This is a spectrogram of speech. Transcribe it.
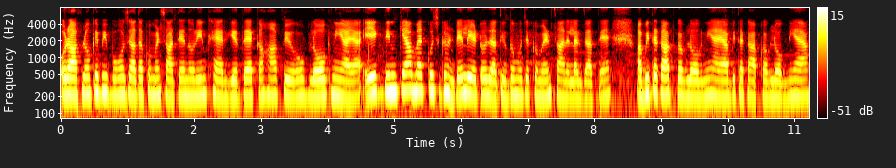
और आप लोगों के भी बहुत ज़्यादा कमेंट्स आते हैं, नौरीन खैरियत है, कहाँ पे हो? व्लॉग नहीं आया। एक दिन क्या मैं कुछ घंटे लेट हो जाती हूँ तो मुझे कमेंट्स आने लग जाते हैं। अभी तक आपका व्लॉग नहीं आया, अभी तक आपका व्लॉग नहीं आया।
